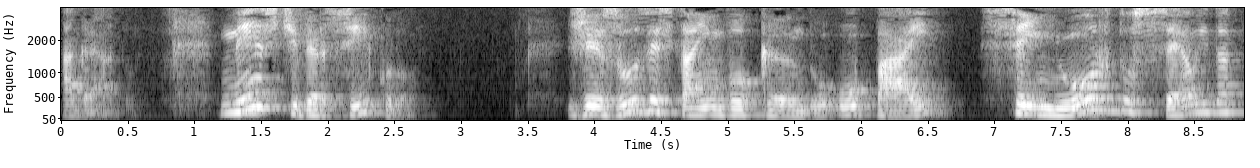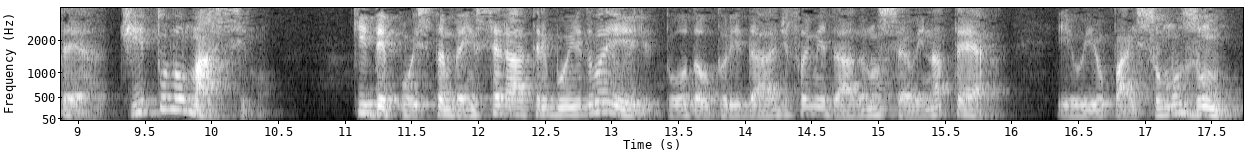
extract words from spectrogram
agrado. Neste versículo, Jesus está invocando o Pai, Senhor do céu e da terra, título máximo, que depois também será atribuído a ele. Toda autoridade foi me dada no céu e na terra. Eu e o Pai somos um.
